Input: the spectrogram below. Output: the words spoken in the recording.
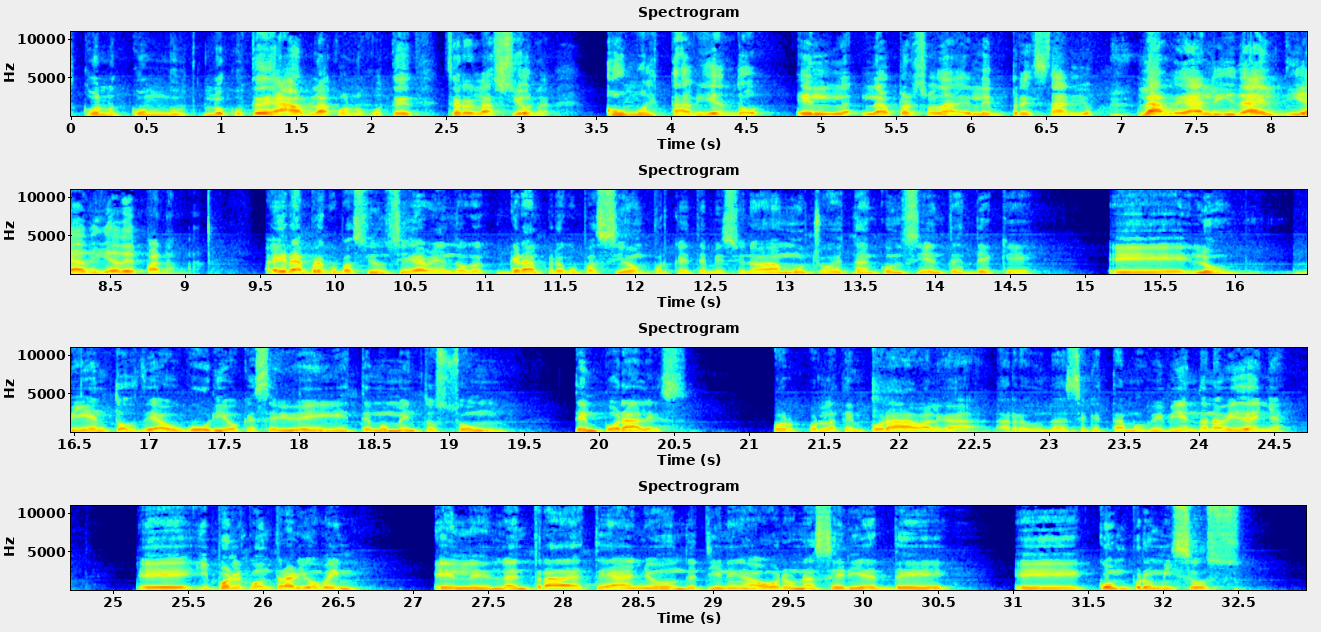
con, lo que usted habla, con lo que usted se relaciona, ¿cómo está viendo la persona, el empresario, la realidad, el día a día de Panamá? Hay gran preocupación, sigue habiendo gran preocupación porque te mencionaba, muchos están conscientes de que eh, los vientos de augurio que se viven en este momento son temporales, por, por la temporada, valga la redundancia que estamos viviendo navideña, eh, y por el contrario ven en la entrada de este año, donde tienen ahora una serie de eh, compromisos,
